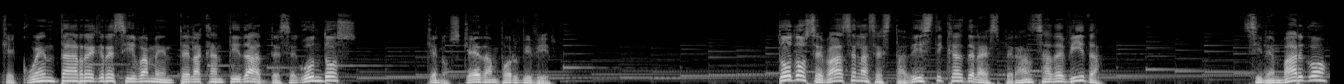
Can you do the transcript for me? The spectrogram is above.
que cuenta regresivamente la cantidad de segundos que nos quedan por vivir. Todo se basa en las estadísticas de la esperanza de vida. Sin embargo,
